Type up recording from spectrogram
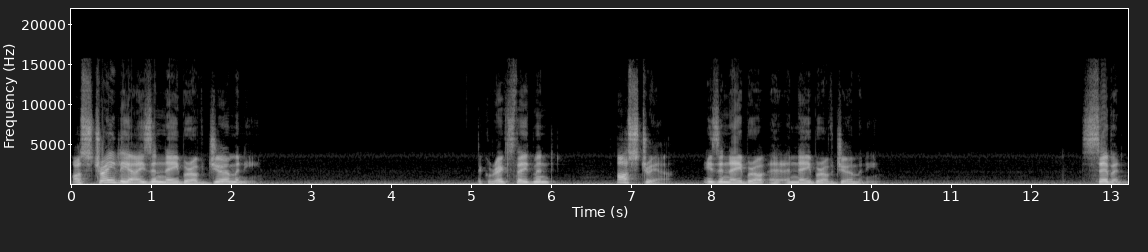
Australia is a neighbor of Germany. The correct statement Austria is a neighbor, a neighbor of Germany. 7.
